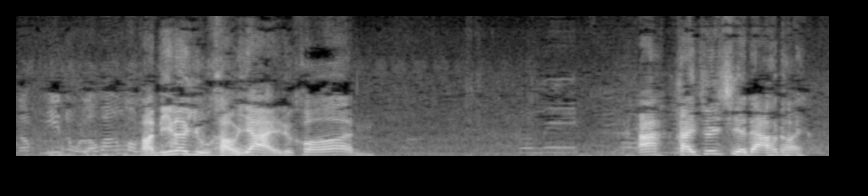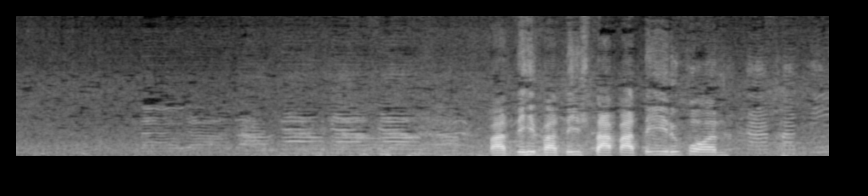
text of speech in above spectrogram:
แล้วพี่หนูระวังหล่นตอนนี้เราอยู่เขาใหญ่ทุกคนก็มีอะใครช่วยเชียร์ดาวหน่อย ปาร์ตี้ปาร์ตี้สตาร์ปาร์ตี้ทุกคน ตาปาร์ตี้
